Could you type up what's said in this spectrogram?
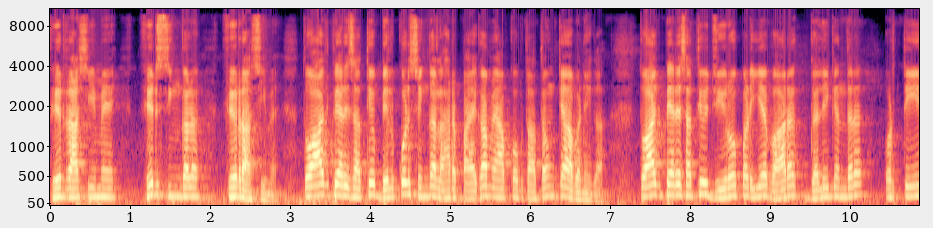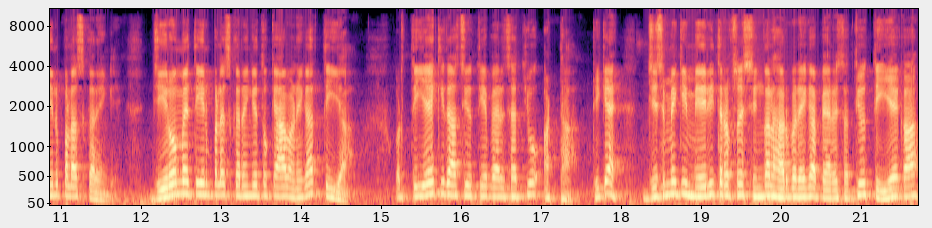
फिर राशि में, फिर सिंगल, फिर राशि में। तो आज प्यारे साथियों, बिल्कुल सिंगल हर्फ आएगा। मैं आपको बताता हूँ क्या बनेगा। तो आज प्यारे साथियों, ज़ीरो पड़ी है बाहर गली के अंदर, और तीन प्लस करेंगे। ज़ीरो में तीन प्लस करेंगे तो क्या बनेगा? तिया। और तिया की राशि होती है प्यारे साथियों अट्ठा, ठीक है? जिसमें कि मेरी तरफ़ से सिंगल हर बनेगा प्यारे साथियों, तिये का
